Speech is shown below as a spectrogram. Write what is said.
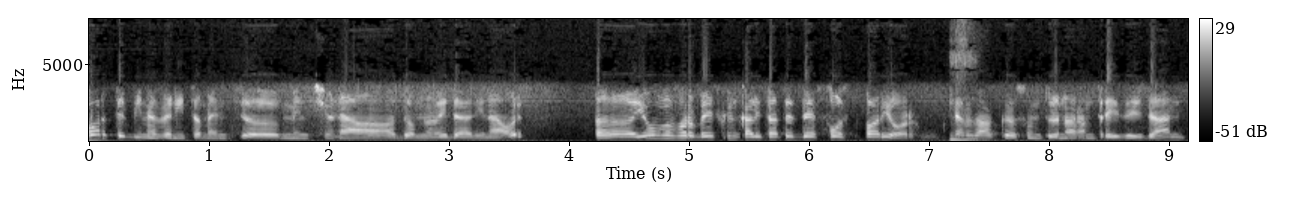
foarte binevenită men- uh, mențiunea domnului de Adinauri. Uh, eu vă vorbesc în calitate de fost parior. Chiar uh-huh. dacă sunt tânăr, am 30 de ani,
